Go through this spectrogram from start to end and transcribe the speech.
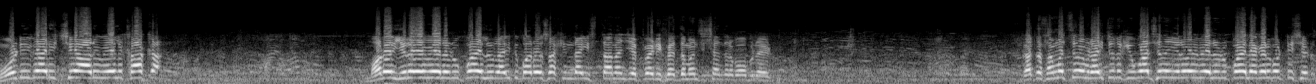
మోడీ గారు ఇచ్చే ఆరు వేలు కాక మరో ఇరవై వేల రూపాయలు రైతు భరోసా కింద ఇస్తానని చెప్పాడు పెద్ద మనిషి చంద్రబాబు నాయుడు. గత సంవత్సరం రైతులకు ఇవ్వాల్సిన ఇరవై వేల రూపాయలు ఎగరగొట్టేశాడు.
